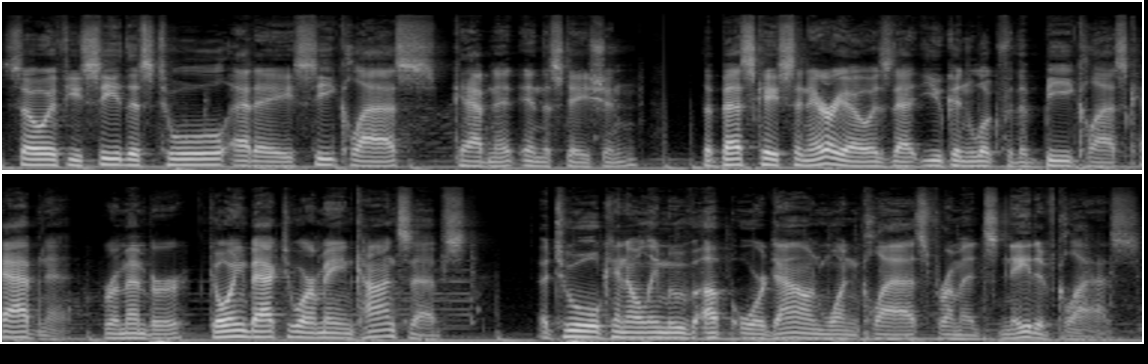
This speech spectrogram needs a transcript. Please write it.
So, if you see this tool at a C class cabinet in the station, the best case scenario is that you can look for the B class cabinet. Remember, going back to our main concepts, a tool can only move up or down one class from its native class.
